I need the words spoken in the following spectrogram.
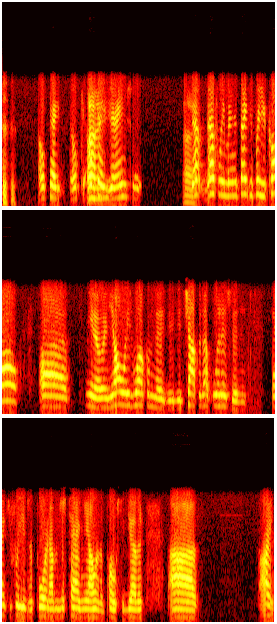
Yeah. Okay. Okay. Okay. James. Right. De- definitely, man. Thank you for your call. Uh, you know, and you're always welcome to, to, chop it up with us. And thank you for your support. I'm just tagging y'all in the post together. Uh, all right.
